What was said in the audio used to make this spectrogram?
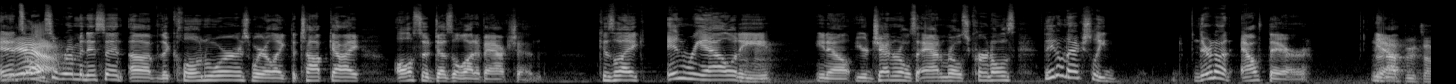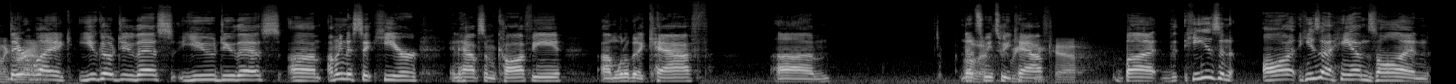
And it's Yeah. also reminiscent of the Clone Wars, where like the top guy also does a lot of action. Because like in reality, Mm-hmm. you know, your generals, admirals, colonels, they don't actually, they're not out there. They're not boots on the They're ground. like, you go do this, you do this. Um, I'm gonna sit here and have some coffee, um, a little bit of calf, um, Oh, that sweet, sweet, calf calf. but th- he's an on he's a hands-on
